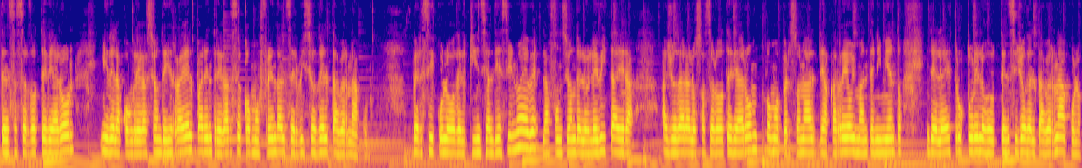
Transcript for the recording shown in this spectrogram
del sacerdote de Aarón y de la congregación de Israel para entregarse como ofrenda al servicio del tabernáculo versículo del 15 al 19, la función de los levitas era ayudar a los sacerdotes de Aarón como personal de acarreo y mantenimiento de la estructura y los utensilios del tabernáculo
